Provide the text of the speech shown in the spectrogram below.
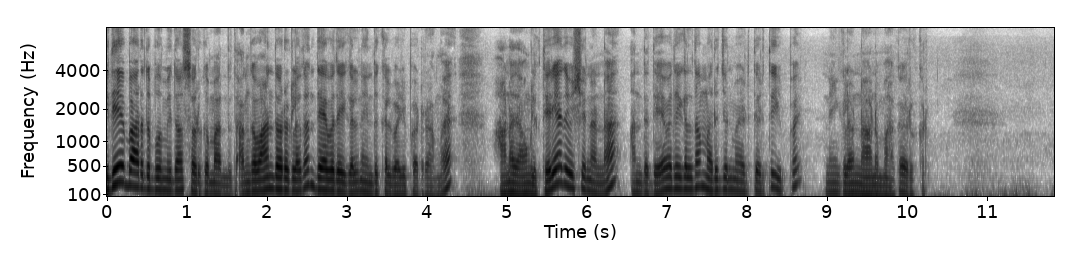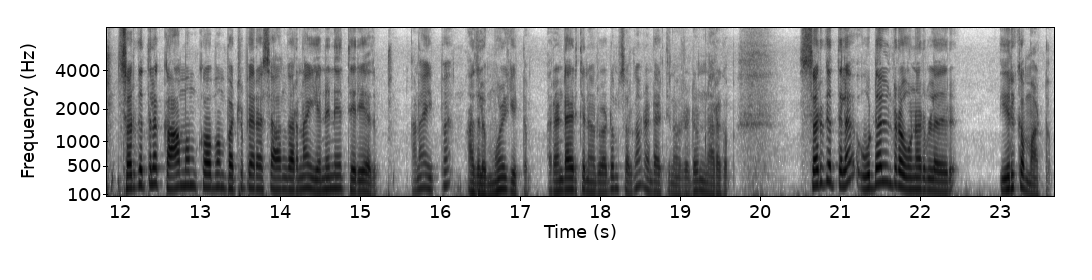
இதே பாரத பூமி தான் சொர்க்கமாக இருந்தது. அங்கே வாழ்ந்தவர்களை தான் தேவதைகள்னு இந்துக்கள் வழிபடுறாங்க. ஆனால் அவங்களுக்கு தெரியாத விஷயம் என்னென்னா அந்த தேவதைகள் தான் மறுஜன்மம் எடுத்து எடுத்து இப்போ நீங்களும் நானுமாக இருக்கிறோம். சொர்க்கத்தில் காமம் கோபம் பற்று பேராசை அகங்காரம்னா என்னன்னே தெரியாது. ஆனால் இப்போ அதில் மூழ்கிட்டோம். ரெண்டாயிரத்தி ஐநூறு வருடம் சொர்க்கம் ரெண்டாயிரத்தி ஐநூறு வருடம் நரகம். சொர்க்கத்தில் உடல்ன்ற உணர்வில் இருக்க மாட்டோம்.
